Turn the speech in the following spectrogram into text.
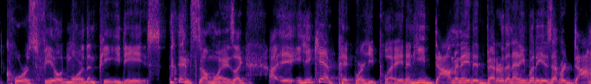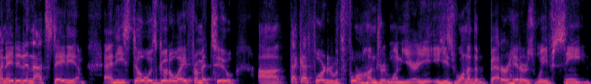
Coors Field more than PEDs in some ways. Like he can't pick where he played, and he dominated better than anybody has ever dominated in that stadium, and he still was good away from it too. Uh, that guy flirted with 400 one year. He, he's one of the better hitters we've seen.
